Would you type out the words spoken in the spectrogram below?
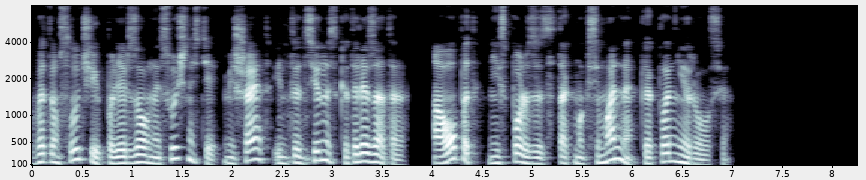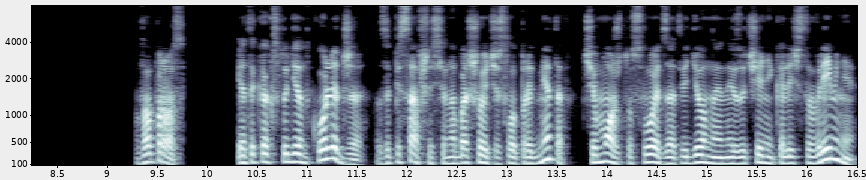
в этом случае поляризованной сущности мешает интенсивность катализатора, а опыт не используется так максимально, как планировался. Вопрос. Это как студент колледжа, записавшийся на большое число предметов, чем может усвоить за отведенное на изучение количество времени?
